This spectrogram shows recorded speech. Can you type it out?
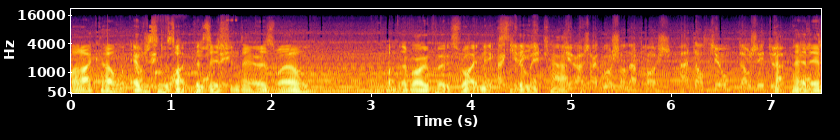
I like how everything's like positioned there as well. Like the road book's right next to the cap. virage à gauche en approche. Attention, danger 2, Cap head in.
